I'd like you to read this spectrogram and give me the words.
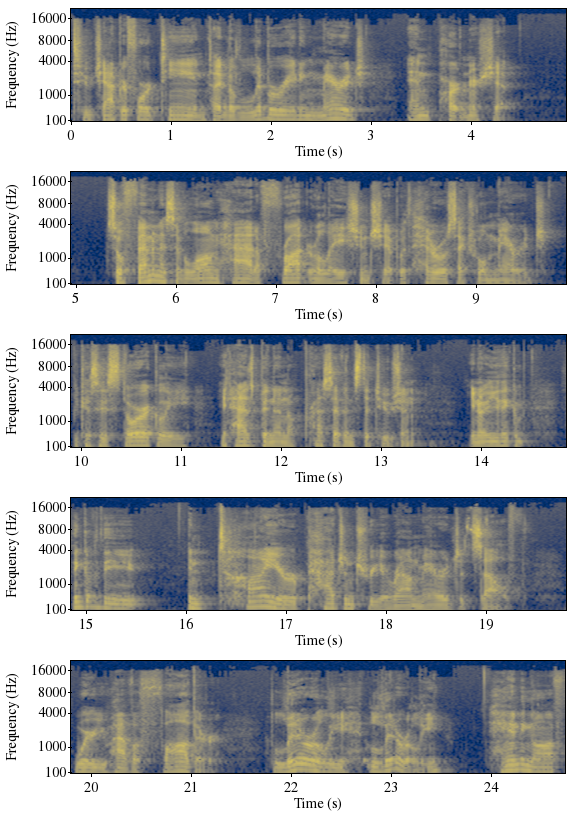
to chapter 14 titled liberating marriage and partnership. So feminists have long had a fraught relationship with heterosexual marriage because historically it has been an oppressive institution. You know, you think of think of the entire pageantry around marriage itself, where you have a father literally literally handing off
